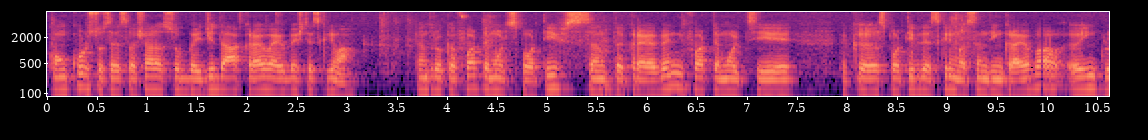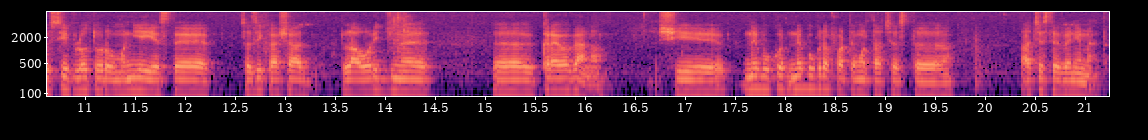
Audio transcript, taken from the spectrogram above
concursul se desfășoară sub egida Craiova iubește scrima. Pentru că foarte mulți sportivi sunt craioveni, foarte mulți sportivi de scrimă sunt din Craiova, inclusiv lotul României este, să zic așa, la origine uh, craioveană. Și ne, bucur, ne bucură foarte mult acest, uh, acest eveniment.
